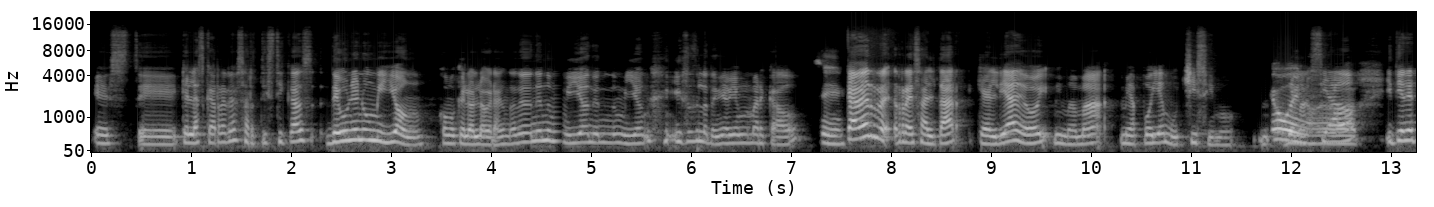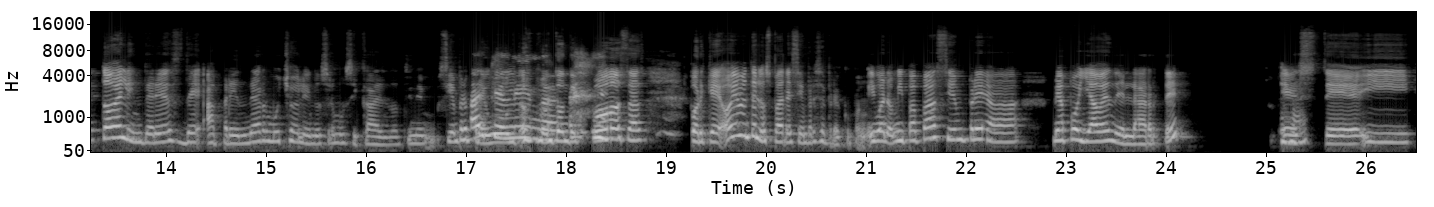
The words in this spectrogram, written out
este, que las carreras artísticas de uno en un millón, como que lo logran, ¿no? De uno en un millón, de uno en un millón, y eso se lo tenía bien marcado. Sí. Cabe re- resaltar que al día de hoy mi mamá me apoya muchísimo, Qué bueno, de demasiado, y tiene todo el interés de aprender mucho de la industria musical, ¿no? Tiene, siempre pregunta un montón de cosas, porque obviamente los padres siempre se preocupan. Y bueno, mi papá siempre ha- me ha apoyado en el arte, este, y,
